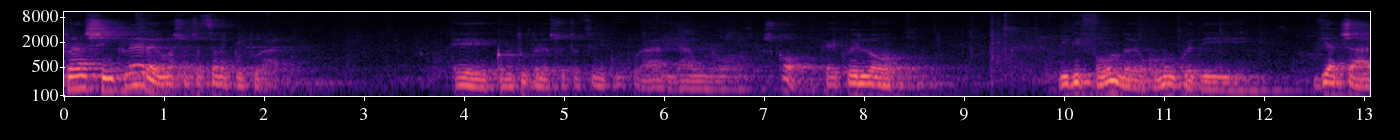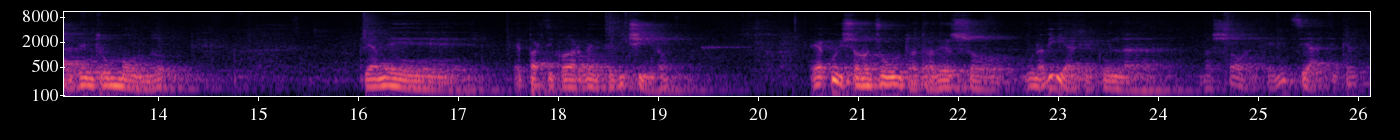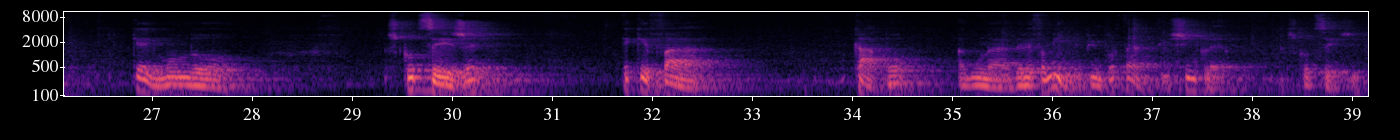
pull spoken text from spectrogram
clan Sinclair è un'associazione culturale. E come tutte le associazioni culturali ha uno scopo che è quello di diffondere o comunque di viaggiare dentro un mondo che a me è particolarmente vicino e a cui sono giunto attraverso una via che è quella massonica iniziatica, che è il mondo scozzese e che fa capo ad una delle famiglie più importanti, i Sinclair, scozzesi,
